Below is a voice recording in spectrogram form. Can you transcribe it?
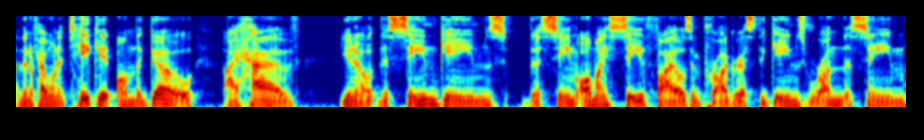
and then if I want to take it on the go, I have you know the same games, the same all my save files in progress. The games run the same,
